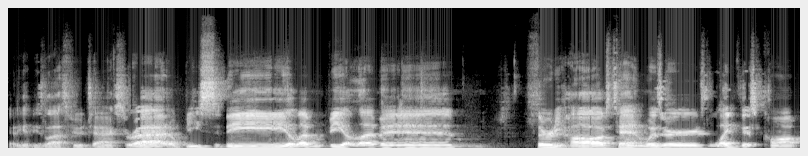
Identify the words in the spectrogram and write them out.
Gotta get these last few attacks. All right, obesity, 11 v11, 30 hogs, 10 wizards. Like this comp.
